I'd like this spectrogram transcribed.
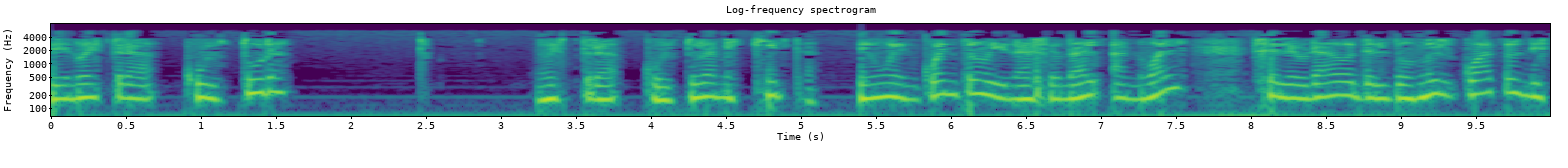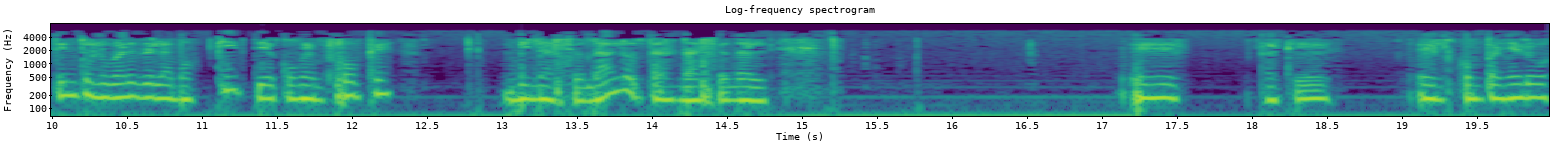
de nuestra cultura, nuestra cultura mezquita es un encuentro binacional anual celebrado desde el 2004 en distintos lugares de la Mosquitia con enfoque binacional o transnacional. Eh, aquí el compañero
